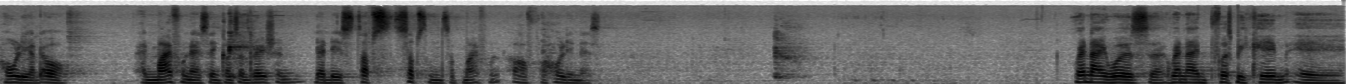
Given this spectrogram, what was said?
holy at all. And mindfulness and concentration, that is substance of, mindful, of holiness. When I was uh, when I first became a,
